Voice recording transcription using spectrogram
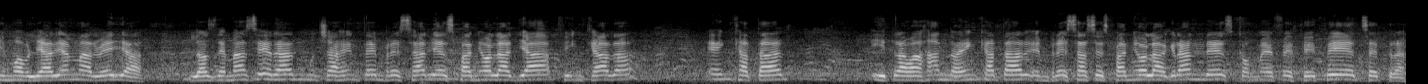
inmobiliaria en Marbella, los demás eran mucha gente empresaria española ya fincada en Qatar y trabajando en Qatar, empresas españolas grandes como FCC, etcétera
